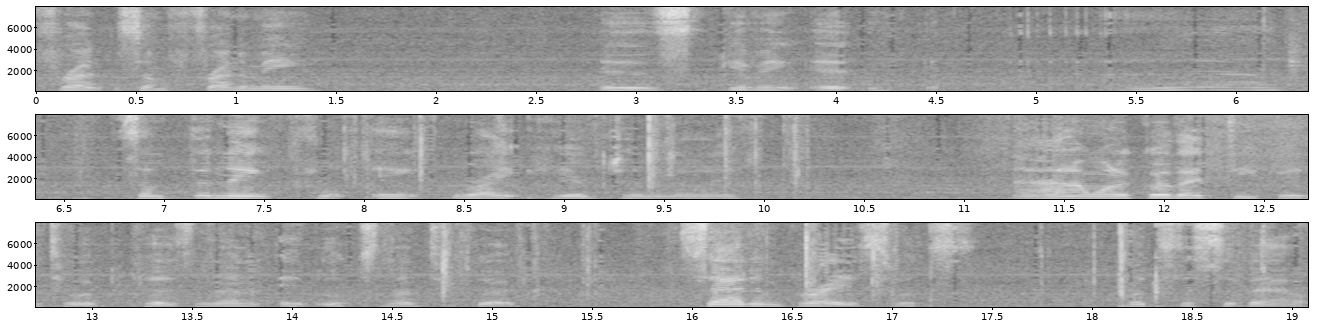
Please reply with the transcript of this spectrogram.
Front some frenemy is giving it uh, something ain't ain't right here Gemini. I don't want to go that deep into it because none it looks none too good. Sad embrace what's what's this about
